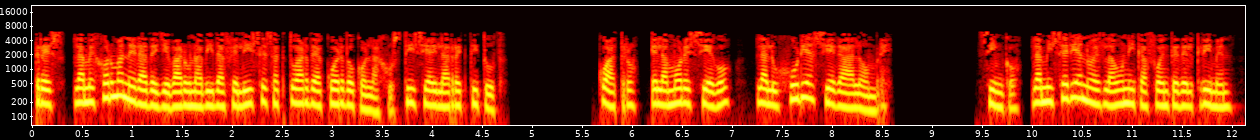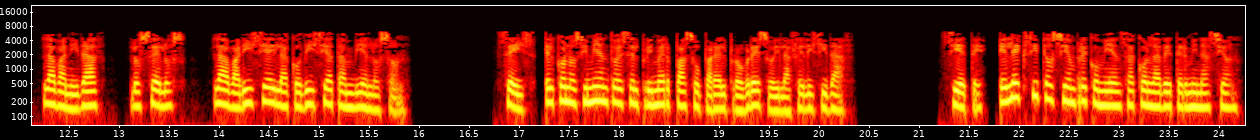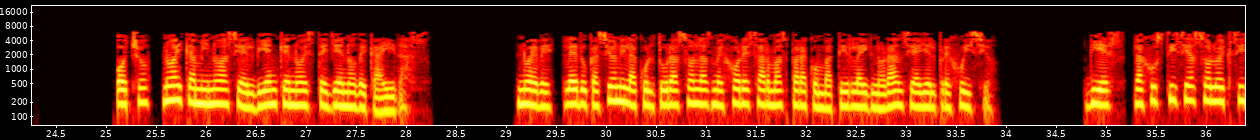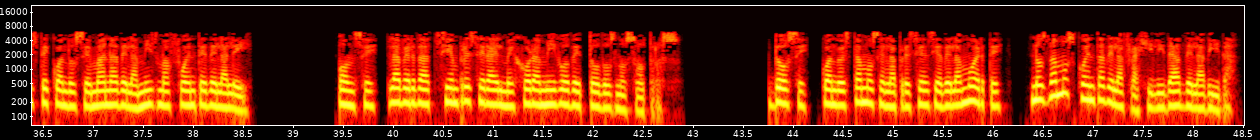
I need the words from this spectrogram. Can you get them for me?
3. La mejor manera de llevar una vida feliz es actuar de acuerdo con la justicia y la rectitud. 4. El amor es ciego, la lujuria ciega al hombre. 5. La miseria no es la única fuente del crimen, la vanidad, los celos, la avaricia y la codicia también lo son. 6. El conocimiento es el primer paso para el progreso y la felicidad. 7. El éxito siempre comienza con la determinación. 8. No hay camino hacia el bien que no esté lleno de caídas. 9. La educación y la cultura son las mejores armas para combatir la ignorancia y el prejuicio. 10. La justicia solo existe cuando se emana de la misma fuente de la ley. 11. La verdad siempre será el mejor amigo de todos nosotros. 12. Cuando estamos en la presencia de la muerte, nos damos cuenta de la fragilidad de la vida.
